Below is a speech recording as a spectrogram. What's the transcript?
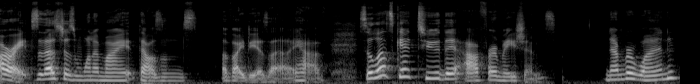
All right, so that's just one of my thousands of ideas that I have. So let's get to the affirmations. Number one,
